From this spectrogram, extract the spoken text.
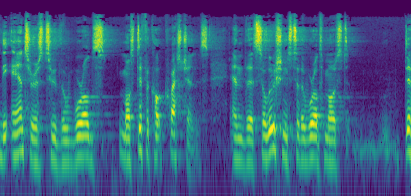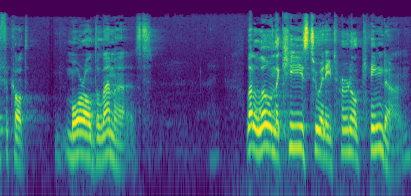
the answers to the world's most difficult questions and the solutions to the world's most difficult moral dilemmas, let alone the keys to an eternal kingdom,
